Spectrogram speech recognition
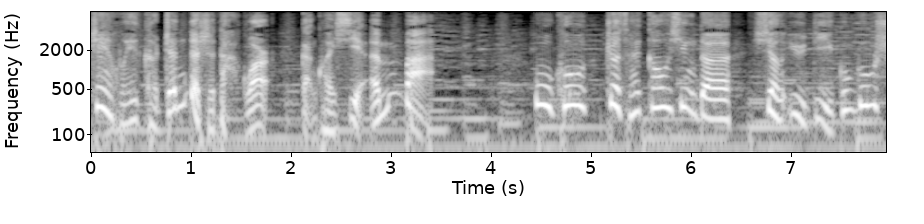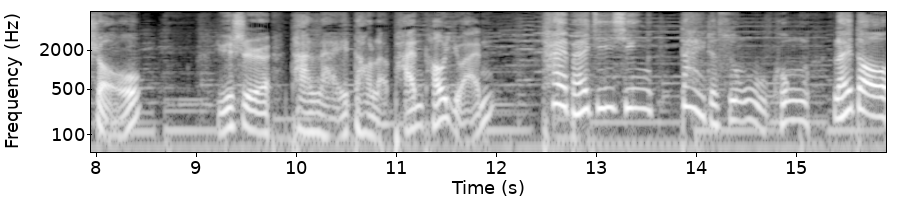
这回可真的是大官儿。”赶快谢恩吧！悟空这才高兴地向玉帝拱拱手。于是他来到了蟠桃园，太白金星带着孙悟空来到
